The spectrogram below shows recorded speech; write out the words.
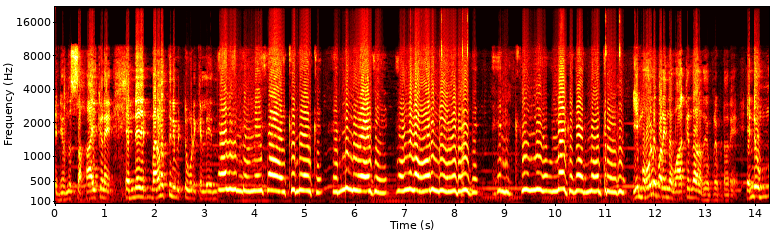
എന്നെ ഒന്ന് സഹായിക്കണേ. എന്നെ മരണത്തിന് വിട്ടുകൊടുക്കല്ലേ എന്ന്. ഞാൻ ഉമ്മയെ സഹായിക്കുന്നവർക്ക് എന്നും ദുവാ ചെയ്യും. നമ്മൾ ആരും കൈവിടരുത് എനിക്ക് ഉമ്മ ഉമ്മക്ക് ഞാൻ മാത്രമേ ഉള്ളൂ. ഈ മോൾ പറയുന്ന വാക്കെന്താണെന്ന് പ്രിയപ്പെട്ടവരെ? എന്റെ ഉമ്മ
